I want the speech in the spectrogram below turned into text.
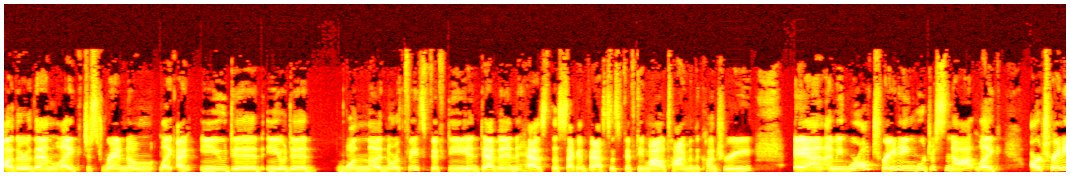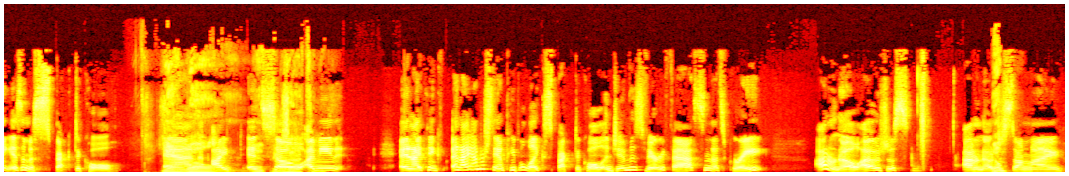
other than like just random. Like I, Yiou did, Yiou did won the North Face 50, and Devin has the second fastest 50 mile time in the country. And I mean, we're all training. We're just not like our training isn't a spectacle. Yeah, and well, I and so I mean, and I think, and I understand people like spectacle, and Jim is very fast, and that's great. I don't know. I was just, I don't know, Nope. just on my.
